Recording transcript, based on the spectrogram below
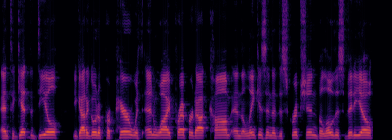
And to get the deal, you got to go to preparewithnyprepper.com, and the link is in the description below this video.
